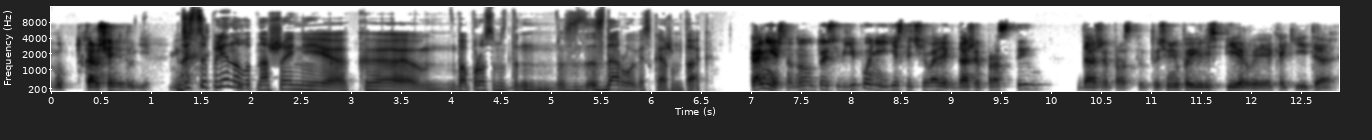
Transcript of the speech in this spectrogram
ну, короче, они другие. Дисциплина в отношении к вопросам здоровья, скажем так. Конечно, ну, то есть в Японии, если человек даже простыл, даже простыл, то есть у него появились первые какие-то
